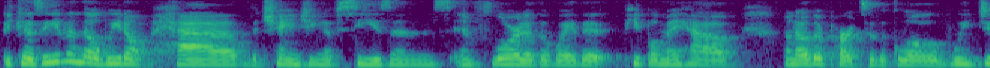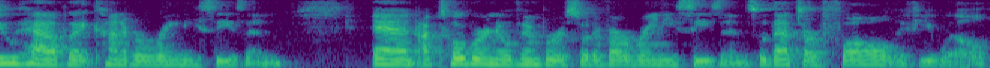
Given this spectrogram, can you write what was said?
because even though we don't have the changing of seasons in Florida the way that people may have on other parts of the globe, we do have like kind of a rainy season. And October and November is sort of our rainy season. So that's our fall, if you will,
